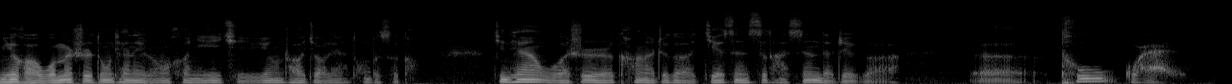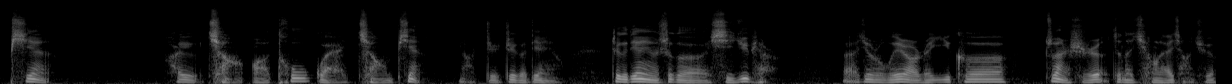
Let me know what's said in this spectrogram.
你好，我们是冬天内容，和你一起与英超教练同步思考。今天我是看了这个杰森斯坦森的这个呃偷拐骗，还有抢啊偷拐抢骗啊这这个电影，这个电影是个喜剧片儿，呃就是围绕着一颗钻石在那抢来抢去。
